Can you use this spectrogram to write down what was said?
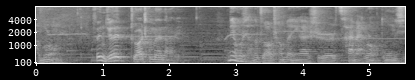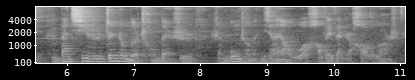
很不容易。所以你觉得主要成本在哪里？那会儿想的主要成本应该是采买各种东西，嗯但其实真正的成本是人工成本。你想想，我耗费在这儿耗了多长时间？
